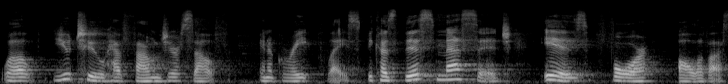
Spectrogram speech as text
Well, you too have found yourself in a great place because this message is for all of us.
